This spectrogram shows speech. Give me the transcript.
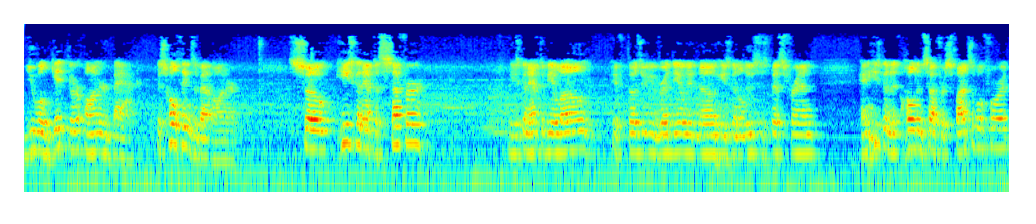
You will get your honor back." This whole thing's about honor. So he's going to have to suffer. He's going to have to be alone. If those of you who've read the Iliad know, he's going to lose his best friend, and he's going to hold himself responsible for it.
